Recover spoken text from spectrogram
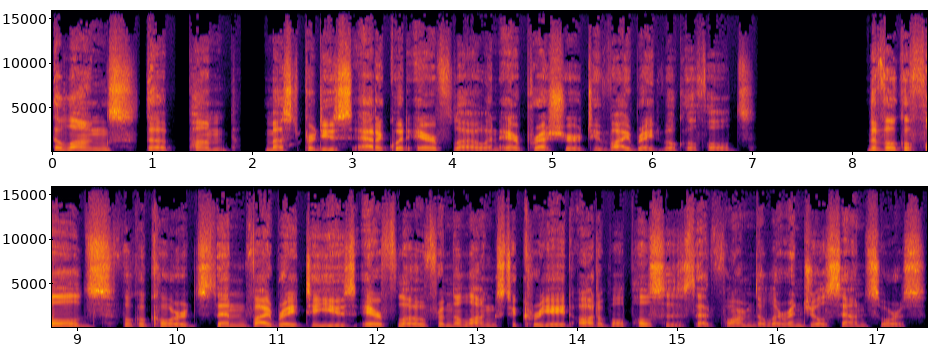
The lungs, the pump, must produce adequate airflow and air pressure to vibrate vocal folds. The vocal folds, vocal cords, then vibrate to use airflow from the lungs to create audible pulses that form the laryngeal sound source.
